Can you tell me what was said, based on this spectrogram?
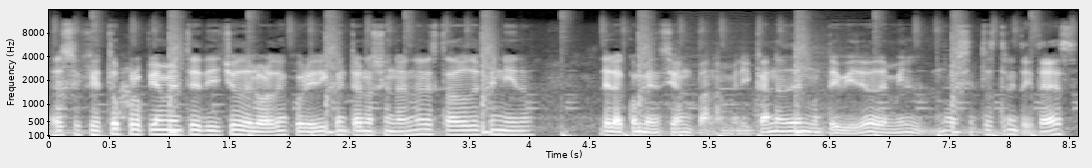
El sujeto propiamente dicho del orden jurídico internacional en el Estado definido de la Convención Panamericana de Montevideo de 1933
